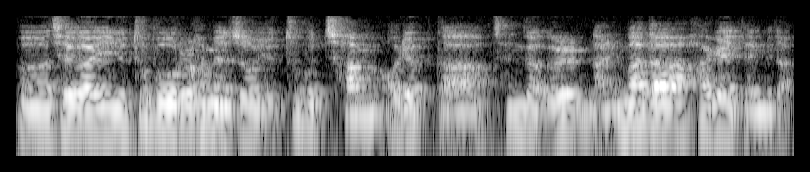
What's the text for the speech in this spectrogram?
어, 제가 이 유튜브를 하면서 유튜브 참 어렵다 생각을 날마다 하게 됩니다.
